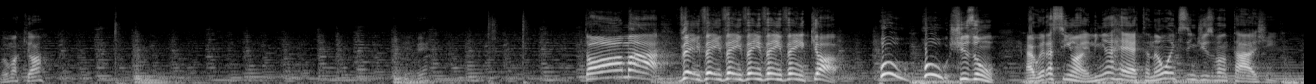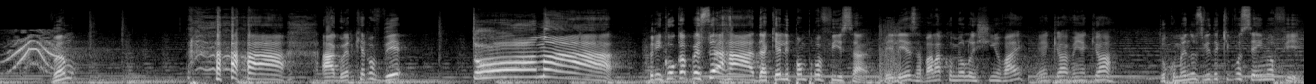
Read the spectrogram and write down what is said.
Vamos aqui, ó. Vem, vem. Toma! Vem, vem, vem, vem, vem, vem. Aqui, ó. Uh, uh, X1. Agora sim, ó, em linha reta, não antes em desvantagem. Vamos. Agora eu quero ver. Toma! Brincou com a pessoa errada, aquele pão profissa. Beleza, vai lá comer o lanchinho, vai. Vem aqui, ó, vem aqui, ó. Tô com menos vida que você, hein, meu filho.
